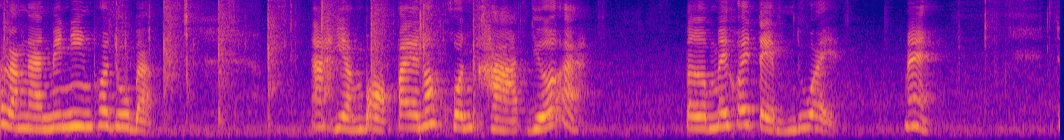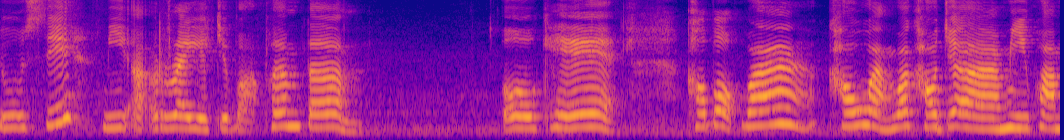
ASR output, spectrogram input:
พลังงานไม่นิ่งเพราะดูแบบอะอย่างบอกไปเนาะคนขาดเยอะอะเติมไม่ค่อยเต็มด้วยแม่ดูสิมีอะไรอยากจะบอกเพิ่มเติม โอเคเขาบอกว่าเขาหวังว่าเขาจะมีความ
